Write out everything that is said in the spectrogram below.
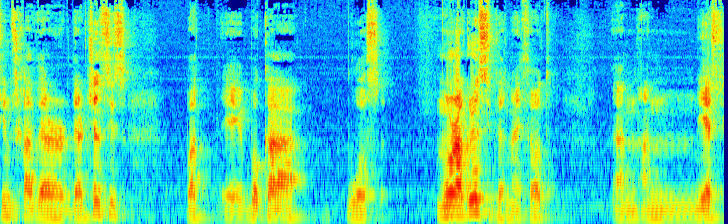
teams had their, their chances, but uh, Boca was more aggressive than I thought, and and yes,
